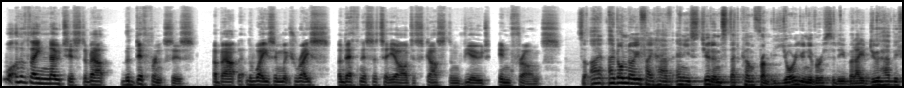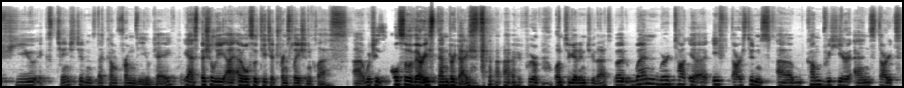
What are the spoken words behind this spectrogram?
what have they noticed about the differences about the ways in which race and ethnicity are discussed and viewed in France. So I, I don't know if I have any students that come from your university, but I do have a few exchange students that come from the UK. Yeah, especially I, I also teach a translation class, uh, which is also very standardized if we want to get into that. But when we're talking, uh, if our students um, come here and start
